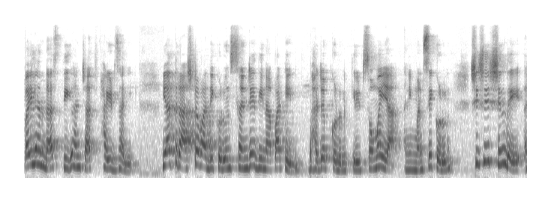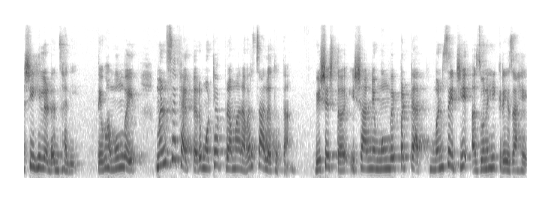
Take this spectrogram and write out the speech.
पहिल्यांदाच तिघांच्यात फाईट झाली. यात राष्ट्रवादीकडून संजय दिना पाटील भाजपकडून किरीट सोमय्या आणि मनसेकडून शिशिर शिंदे अशी ही लढत झाली. तेव्हा मुंबईत मनसे फॅक्टर मोठ्या प्रमाणावर चालत होता. विशेषतः ईशान्य मुंबई पट्ट्यात मनसेची अजूनही क्रेज आहे.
